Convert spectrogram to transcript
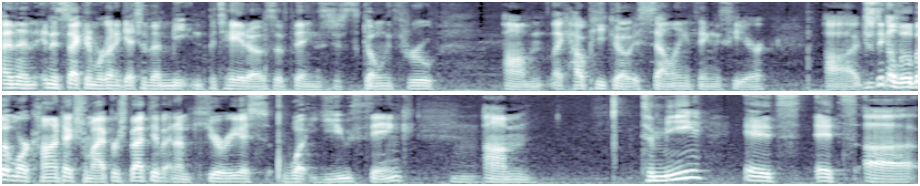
and then in a second we're going to get to the meat and potatoes of things, just going through um, like how Pico is selling things here. Uh, just like a little bit more context from my perspective, and I'm curious what you think. Um, to me, it's it's uh,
